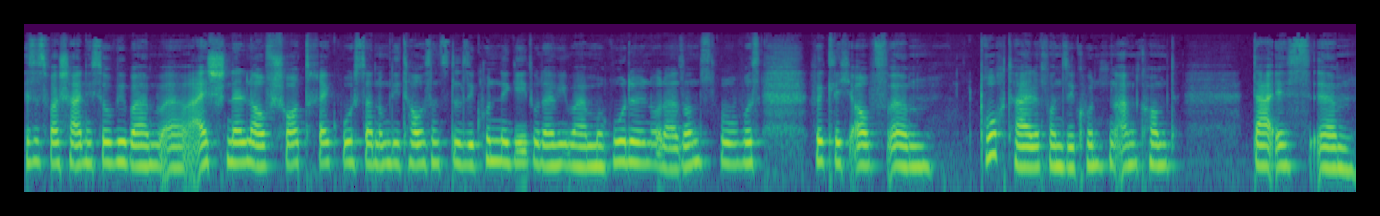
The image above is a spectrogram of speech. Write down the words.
ist es wahrscheinlich so wie beim äh, Eisschnelllauf Short Track, wo es dann um die tausendstel Sekunde geht oder wie beim Rodeln oder sonst wo, wo es wirklich auf ähm, Bruchteile von Sekunden ankommt da ist ähm,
